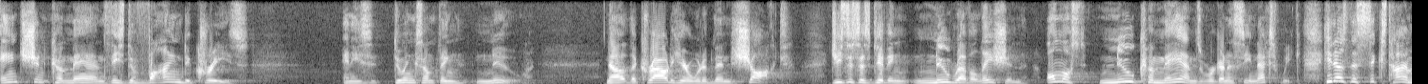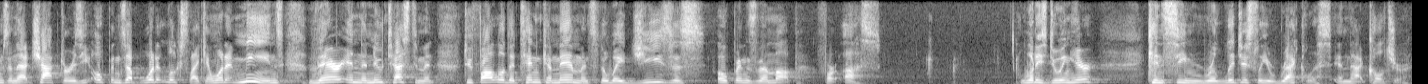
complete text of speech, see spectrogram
ancient commands, these divine decrees, and he's doing something new. Now, the crowd here would have been shocked. Jesus is giving new revelation, almost new commands we're going to see next week. He does this six times in that chapter as he opens up what it looks like and what it means there in the New Testament to follow the Ten Commandments the way Jesus opens them up for us. What he's doing here can seem religiously reckless in that culture.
